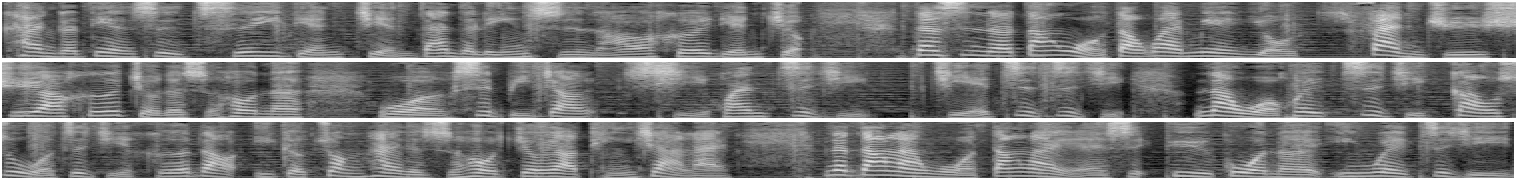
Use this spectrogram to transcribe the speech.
看个电视，吃一点简单的零食，然后喝一点酒。但是呢，当我到外面有饭局需要喝酒的时候呢，我是比较喜欢自己。节制自己，那我会自己告诉我自己，喝到一个状态的时候就要停下来。那当然，我当然也是遇过呢，因为自己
